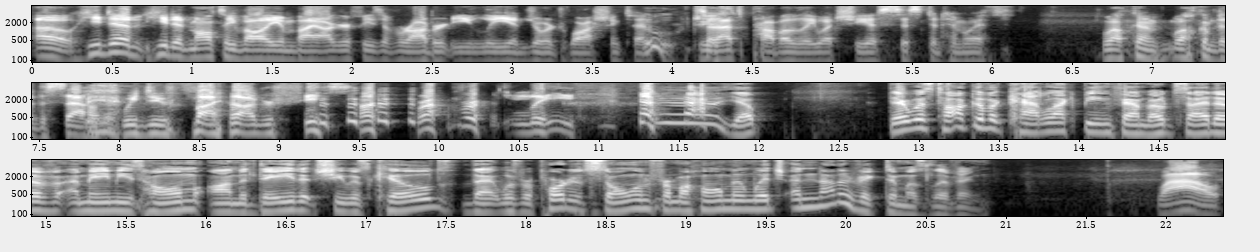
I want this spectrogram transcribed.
Oh, he did he did multi-volume biographies of Robert E. Lee and George Washington. Ooh, so that's probably what she assisted him with. Welcome, welcome to the South. We do biographies on Robert Lee. Uh, yep. There was talk of a Cadillac being found outside of Mamie's home on the day that she was killed that was reported stolen from a home in which another victim was living. Wow.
